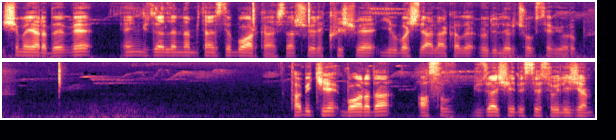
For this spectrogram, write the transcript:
İşime yaradı ve en güzellerinden bir tanesi de bu arkadaşlar. Şöyle kış ve yılbaşı ile alakalı ödülleri çok seviyorum. Tabii ki bu arada asıl güzel şeyi de size söyleyeceğim.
